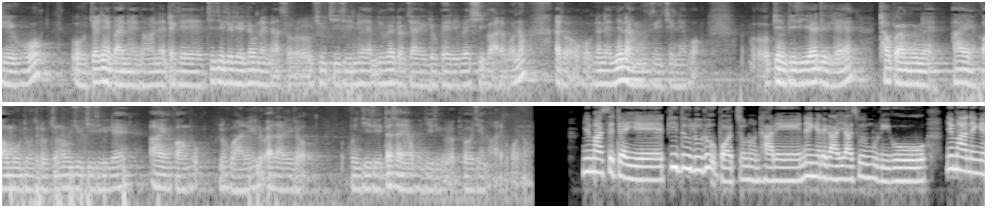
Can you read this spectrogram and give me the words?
တွေကိုဟိုကြမ်းကြင်ပိုင်းနိုင်တော့နဲ့တကယ်ကြီးကြီးလေးလေးလုပ်နိုင်တာဆိုတော့ချူကြီးကြီးနဲ့မျိုးပြပြောက်ကြရေးလူငယ်တွေပဲရှိပါတယ်ပေါ့နော်။အဲ့တော့ဟိုနည်းနည်းမျက်နှာမူစေခြင်းနဲ့ပေါ့။အပြင် PDF တွေလည်းထောက်ပံ့မှုနဲ့အားရင်ကောင်းမှုလို့တို့ကျွန်တော်တို့ UG တွေလည်းအားရင်ကောင်းဖို့ လိုပါတယ်လို့အဲ့ဒါတွေတော့ဝင်ကြီးတွေတက်ဆိုင်ရာဝင်ကြီးတွေကိုတော့ပြောချင်ပါတယ်ပေါ့နော်မြန်မာစစ်တပ်ရဲ့ပြည်သူလူထုအပေါ်ကျွလွန်ထားတဲ့နိုင်ငံတကာရာဇဝတ်မှုတွေကိုမြန်မာနိုင်ငံ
